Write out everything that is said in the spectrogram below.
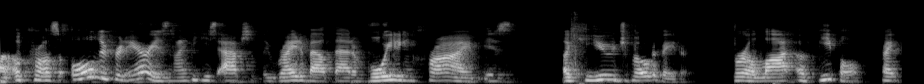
uh, across all different areas. And I think he's absolutely right about that. Avoiding crime is a huge motivator for a lot of people, right?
